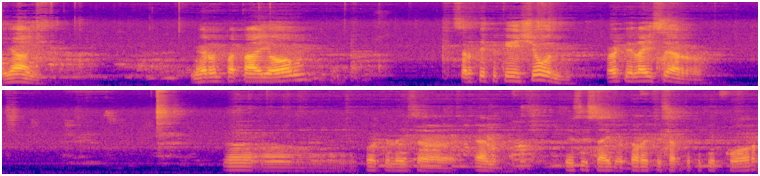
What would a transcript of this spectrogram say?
Ayan. Meron pa tayong certification. Fertilizer. Uh, uh, fertilizer and pesticide authority certificate for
